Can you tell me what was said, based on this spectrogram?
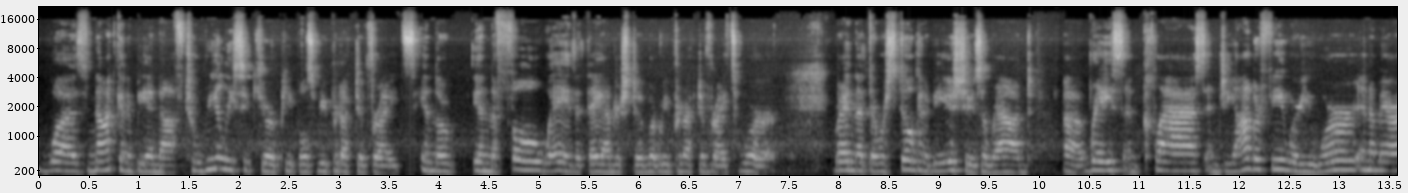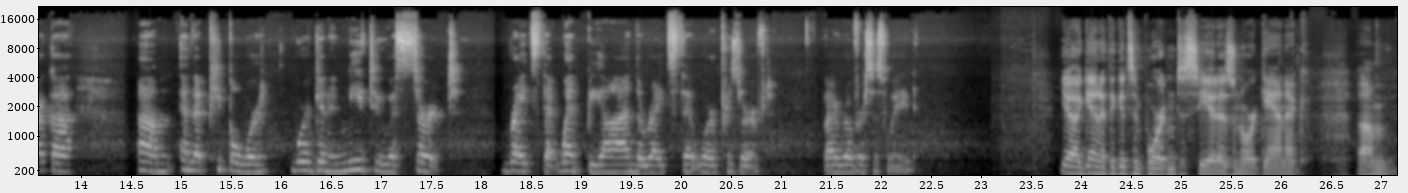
was not going to be enough to really secure people's reproductive rights in the in the full way that they understood what reproductive rights were right? And that there were still going to be issues around uh, race and class and geography where you were in America, um, and that people were were going to need to assert rights that went beyond the rights that were preserved by Roe versus Wade. Yeah, again, I think it's important to see it as an organic um,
